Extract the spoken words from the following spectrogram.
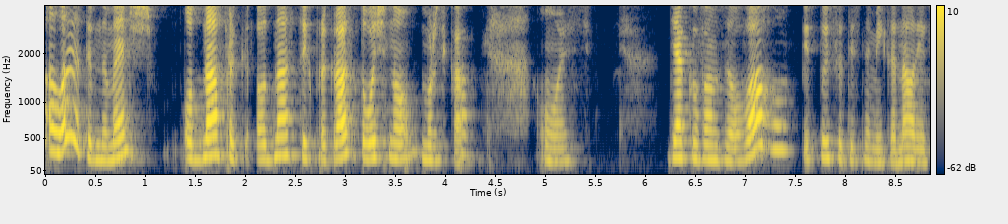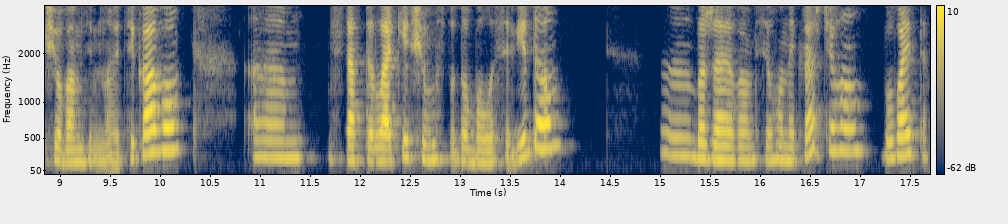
Але, тим не менш, одна, одна з цих прикрас точно морська. Ось. Дякую вам за увагу. Підписуйтесь на мій канал, якщо вам зі мною цікаво. Ем, Ставте лайк, якщо вам сподобалося відео. Е, Бажаю вам всього найкращого. Бувайте!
